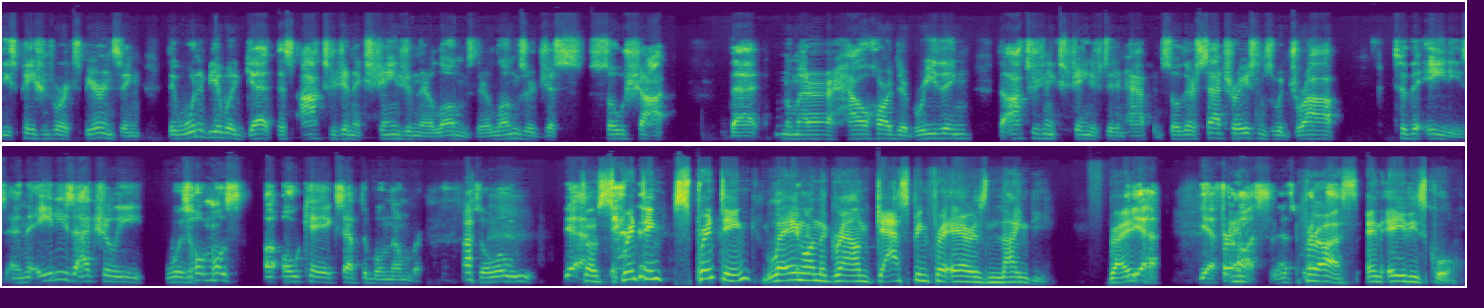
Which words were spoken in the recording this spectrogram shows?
these patients were experiencing they wouldn't be able to get this oxygen exchange in their lungs. Their lungs are just so shot that no matter how hard they're breathing the oxygen exchange didn't happen. So their saturations would drop to the 80s and the 80s actually was almost a okay acceptable number. So what we yeah. So sprinting, sprinting, laying on the ground, gasping for air is 90, right? Yeah. Yeah, for and us. That's for us. And 80's cool.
